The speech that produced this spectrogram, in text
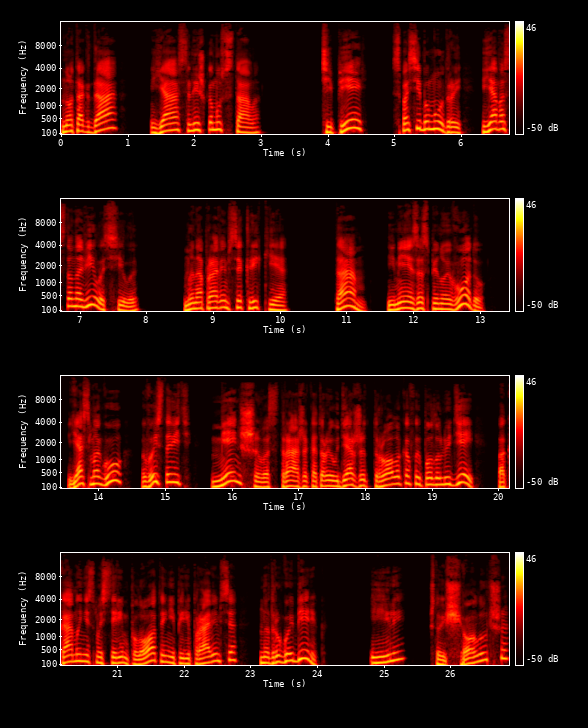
но тогда я слишком устала. Теперь, спасибо мудрой, я восстановила силы мы направимся к реке. Там, имея за спиной воду, я смогу выставить меньшего стража, который удержит троллоков и полулюдей, пока мы не смастерим плот и не переправимся на другой берег. Или, что еще лучше,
